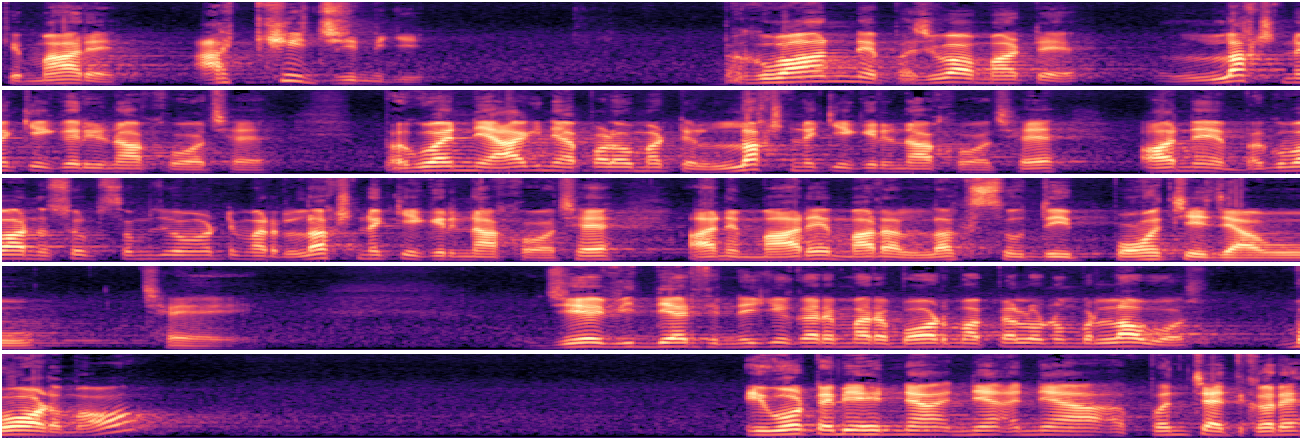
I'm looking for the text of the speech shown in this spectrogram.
કે મારે આખી જિંદગી ભગવાનને ભજવા માટે લક્ષ નક્કી કરી નાખવો છે. ભગવાનની આજ્ઞા પાડવા માટે લક્ષ નક્કી કરી નાખવો છે. અને ભગવાનનું સ્વરૂપ સમજવા માટે મારે લક્ષ નક્કી કરી નાખવો છે. અને મારે મારા લક્ષ સુધી પહોંચી જવું છે. જે વિદ્યાર્થી નક્કી કરે મારે બોર્ડમાં પહેલો નંબર લાવવો બોર્ડમાં હો. એ વોટે બે પંચાયત કરે,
